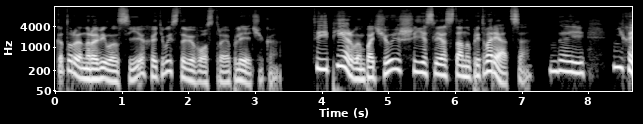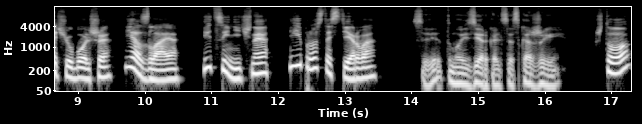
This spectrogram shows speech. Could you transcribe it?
которое норовило съехать, выставив острое плечико. Ты первым почуешь, если я стану притворяться. Да и не хочу больше. Я злая и циничная, и просто стерва. Свет мой зеркальце, скажи. Что?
